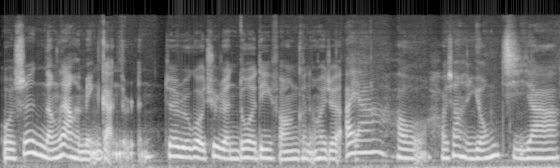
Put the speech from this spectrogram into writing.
我是能量很敏感的人，就如果去人多的地方，可能会觉得哎呀，好好像很拥挤呀。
